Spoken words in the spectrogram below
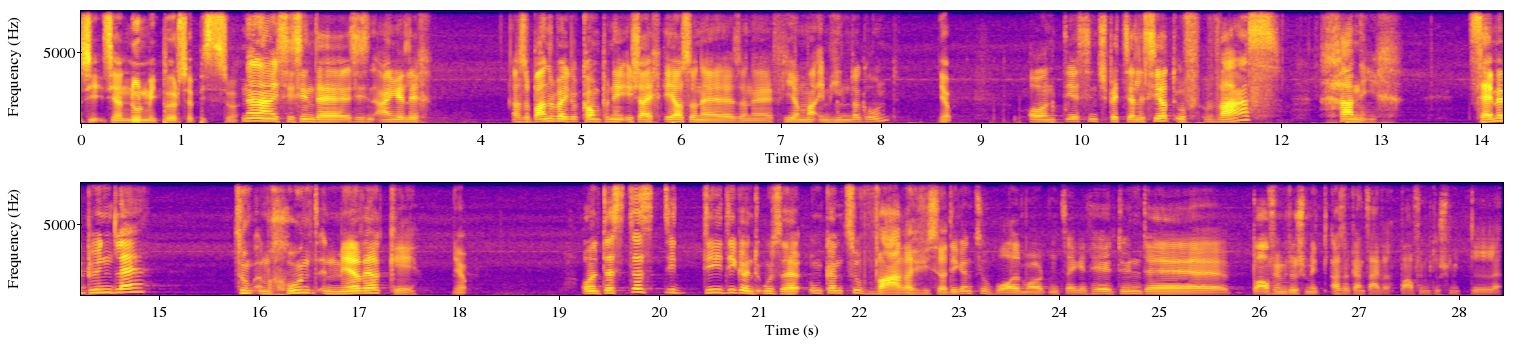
sie, sie haben nur mit Börse etwas zu tun. Nein, nein, sie sind, äh, sie sind eigentlich. Also Bundle Breaker Company ist eigentlich eher so eine, so eine Firma im Hintergrund. Ja. Und die sind spezialisiert auf was kann ich zusammenbündeln, um einem Kunden einen Mehrwert zu geben. Ja. Und das, das, die, die, die gehen raus und gehen zu Warenhäusern, die gehen zu Walmart und sagen, hey, dünn äh, Parfümduschmittel, also ganz einfach Parfümduschmittel,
